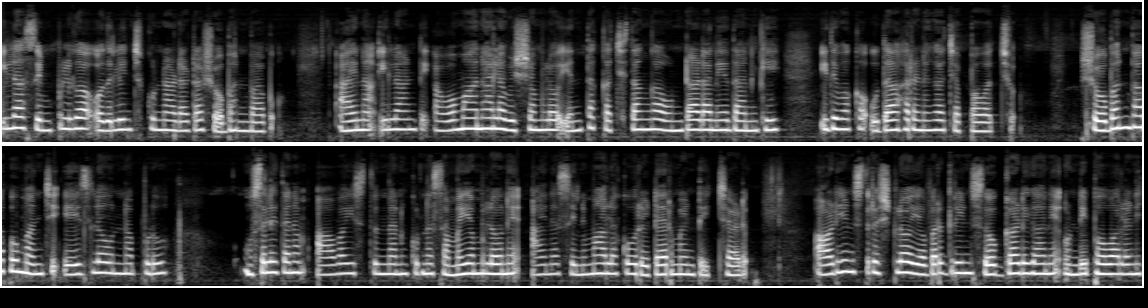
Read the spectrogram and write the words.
ఇలా సింపుల్గా వదిలించుకున్నాడట శోభన్ బాబు. ఆయన ఇలాంటి అవమానాల విషయంలో ఎంత ఖచ్చితంగా ఉంటాడనే దానికి ఇది ఒక ఉదాహరణగా చెప్పవచ్చు. శోభన్ బాబు మంచి ఏజ్లో ఉన్నప్పుడు ముసలితనం ఆవహిస్తుందనుకున్న సమయంలోనే ఆయన సినిమాలకు రిటైర్మెంట్ ఇచ్చాడు. ఆడియన్స్ దృష్టిలో ఎవర్ గ్రీన్ సోగ్గాడిగానే ఉండిపోవాలని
